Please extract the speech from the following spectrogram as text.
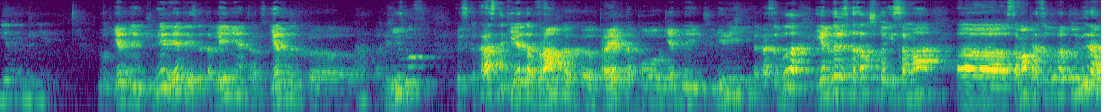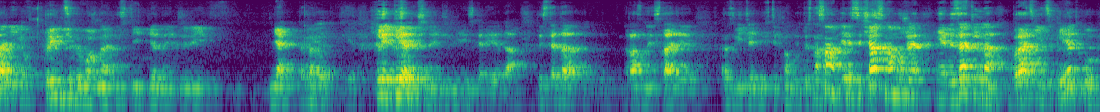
генной инженерией? Вот генная инженерия – это изготовление трансгенных э, организмов, то есть как раз таки это в рамках э, проекта по генной инженерии и как раз и было. Я бы даже сказал, что и сама, э, сама процедура клонирования, ее в принципе можно отнести к генной инженерии, клеточной инженерии скорее, да. То есть это разные стадии развития этих технологий. То есть на самом деле сейчас нам уже не обязательно брать яйцеклетку,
